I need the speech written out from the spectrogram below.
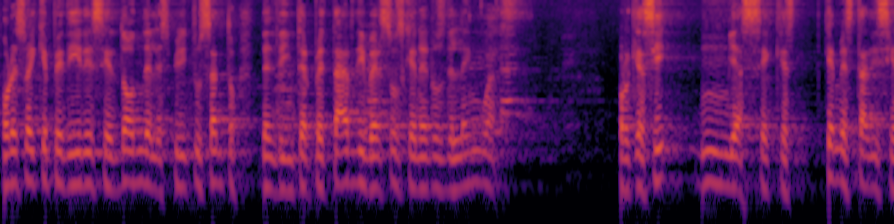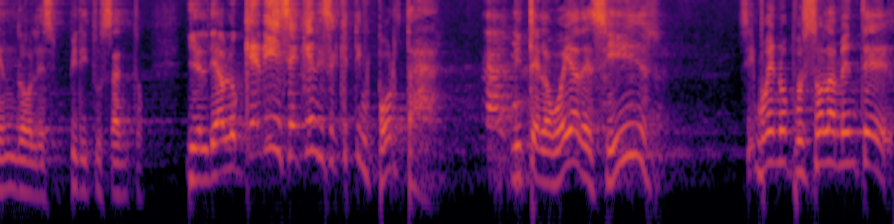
Por eso hay que pedir ese don del Espíritu Santo, del de interpretar diversos géneros de lenguas. Porque así, mm, ya sé qué me está diciendo el Espíritu Santo. Y el diablo, ¿qué dice? ¿Qué dice? ¿Qué te importa? Ni te lo voy a decir. Bueno, pues solamente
